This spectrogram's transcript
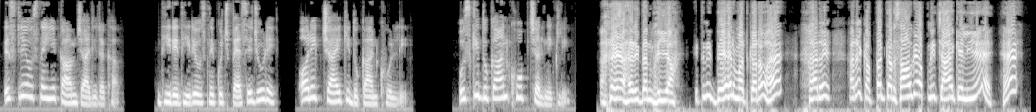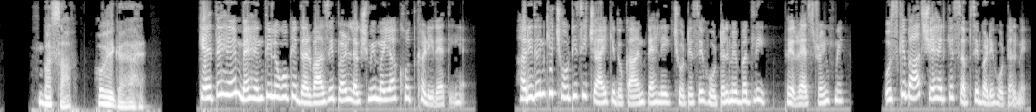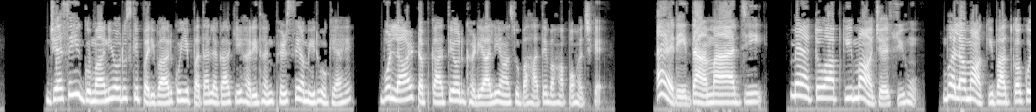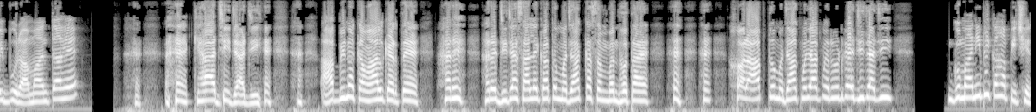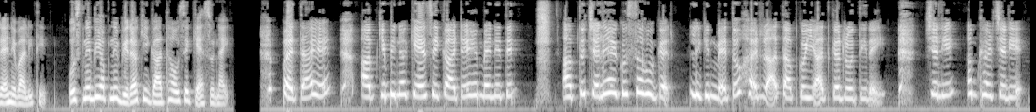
इसलिए उसने ये काम जारी रखा। धीरे धीरे उसने कुछ पैसे जोड़े और एक चाय की दुकान खोल ली। उसकी दुकान खूब चल निकली। अरे हरिधन भैया इतनी देर मत करो है? अरे अरे कब तक तरसाओगे अपनी चाय के लिए, हैं? बस साहब, हो ही गया है। कहते हैं मेहनती लोगों के दरवाजे पर लक्ष्मी मैया खुद खड़ी रहती हैं। हरिधन की छोटी सी चाय की दुकान पहले एक छोटे से होटल में बदली, फिर रेस्टोरेंट में। उसके बाद शहर के सबसे बड़े होटल में। जैसे ही गुमानी और उसके परिवार को ये पता लगा कि हरिधन फिर से अमीर हो गया है, वो लार टपकाते और घड़ियाली आँसू बहाते वहाँ पहुँच गए। अरे दामाद जी मैं तो आपकी माँ जैसी हूँ। भला माँ की बात का कोई बुरा मानता है? क्या जीजा जी आप भी ना कमाल करते हैं। अरे अरे जीजा साले का तो मज़ाक का संबंध होता है। और आप तो मज़ाक मज़ाक में रूट गए जीजा जी गुमानी भी कहाँ पीछे रहने वाली थी? उसने भी अपने विरह की गाथा उसे कह सुनाई। पता है आपके बिना कैसे काटे हैं मैंने दिन। आप तो चले हैं गुस्सा होकर, लेकिन मैं तो हर रात आपको याद कर रोती रही। चलिए, अब घर चलिए।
